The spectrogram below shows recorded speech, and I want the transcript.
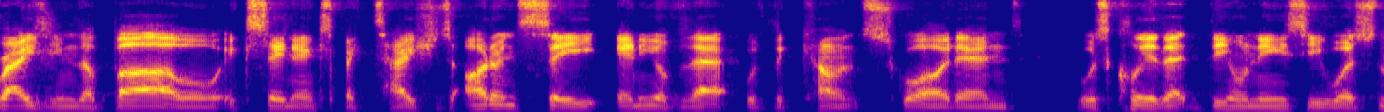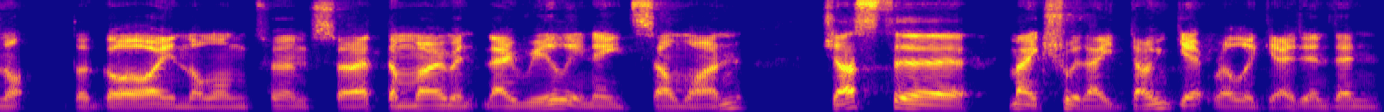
raising the bar or exceeding expectations. I don't see any of that with the current squad. And it was clear that Dionisi was not the guy in the long term. So at the moment, they really need someone just to make sure they don't get relegated and then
